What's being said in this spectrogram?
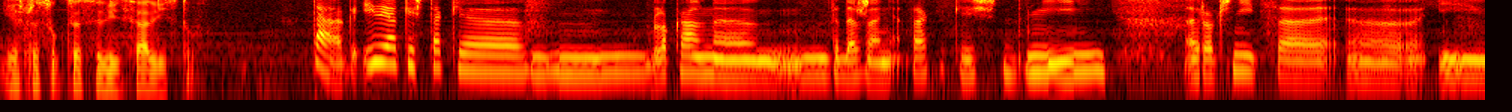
Jeszcze sukcesy licealistów. Tak, i jakieś takie mm, lokalne mm, wydarzenia, tak? Jakieś dni, rocznice y, i,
